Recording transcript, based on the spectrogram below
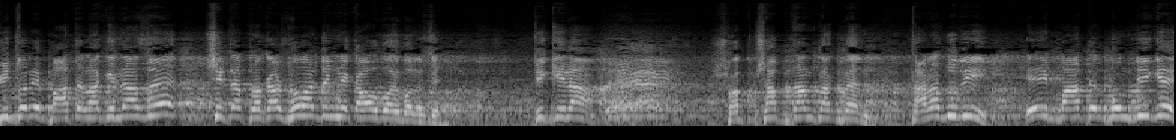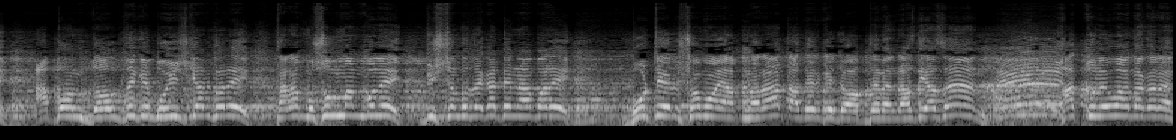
ভিতরে বাতেল আকিদা আছে, সেটা প্রকাশ হওয়ার জন্য কাউ বয় বলেছে। ঠিক কিনা সব সাবধান থাকবেন। তারা যদি এই বাতেল পন্থীকে আপন দল থেকে বহিষ্কার করে তারা মুসলমান বলে দৃষ্টান্ত দেখাতে না পারে ভোটের সময় আপনারা তাদেরকে জবাব দেবেন রাজি আছেন হাত তুলে ওয়াদা করেন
